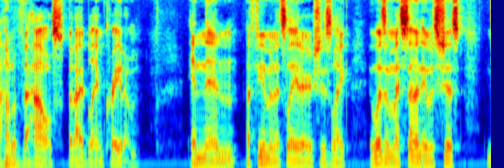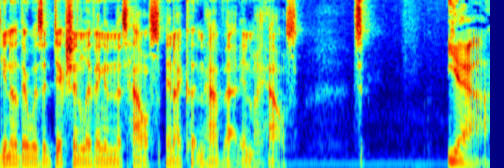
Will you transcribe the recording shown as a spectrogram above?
out of the house, but I blame Kratom. And then a few minutes later, she's like, "It wasn't my son. It was just, you know, there was addiction living in this house, and I couldn't have that in my house." Yeah.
